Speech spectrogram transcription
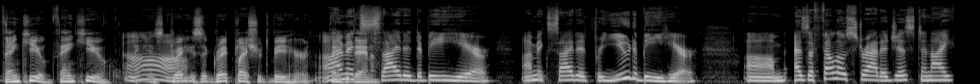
Thank you. Thank you. Oh. It's great. It's a great pleasure to be here. Thank I'm you, excited to be here. I'm excited for you to be here um, as a fellow strategist, and I,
